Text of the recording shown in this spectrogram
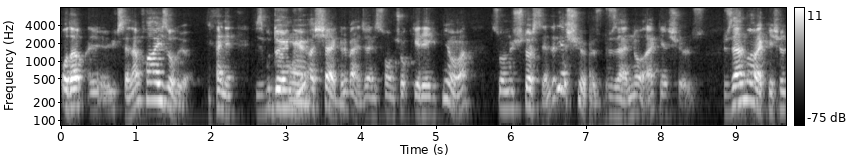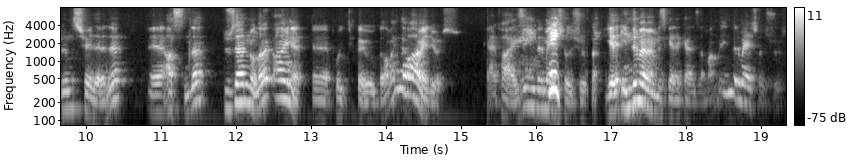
O da e, yükselen faiz oluyor. Yani biz bu döngüyü aşağı yukarı bence hani son çok geriye gitmiyor ama son 3-4 senedir yaşıyoruz. Düzenli olarak yaşıyoruz. Düzenli olarak yaşadığımız şeylere de e, aslında düzenli olarak aynı e, politikayı uygulamaya devam ediyoruz. Yani faizi indirmeye Peki. çalışıyoruz. Gere, indirmememiz gereken zamanda indirmeye çalışıyoruz.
